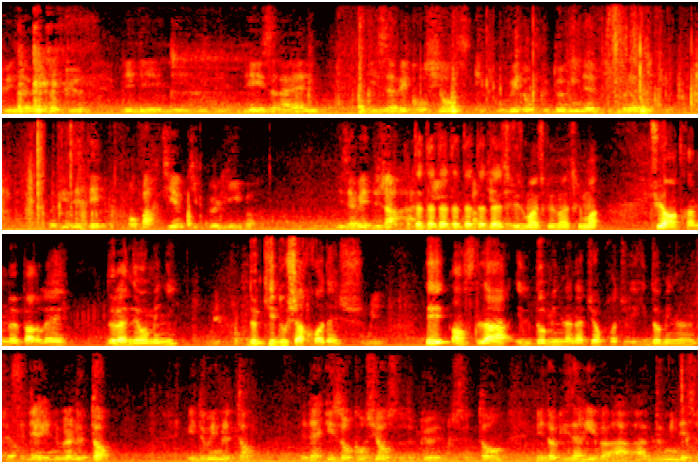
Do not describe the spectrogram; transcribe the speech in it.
qu'ils avaient donc euh, les, les, les, les- les Israël, ils avaient conscience qu'ils pouvaient donc dominer un petit peu la nature. Donc ils étaient en partie un petit peu libres. Ils avaient déjà. Attends, attends, attends, excuse-moi, excuse-moi, excuse-moi. Tu es en train de me parler de la néoménie? Oui. De Kiddush HaChodesh Oui. Et en cela, il domine la nature? Pourquoi tu dis qu'il domine la nature? C'est-à-dire qu'ils dominent le temps. Ils dominent le temps. C'est-à-dire qu'ils ont conscience de que, que ce temps, et donc ils arrivent à, à dominer ce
